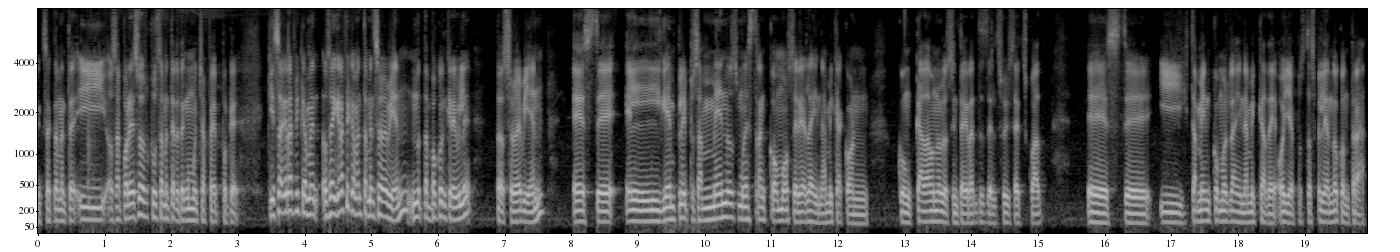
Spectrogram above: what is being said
Exactamente. Y, o sea, por eso justamente le tengo mucha fe, porque quizá gráficamente, o sea, gráficamente también se ve bien, no tampoco increíble, pero se ve bien. Este, el gameplay, pues a menos muestran cómo sería la dinámica con, con cada uno de los integrantes del Suicide Squad. Este, y también cómo es la dinámica de, oye, pues estás peleando contra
